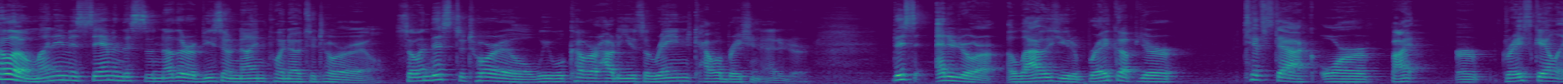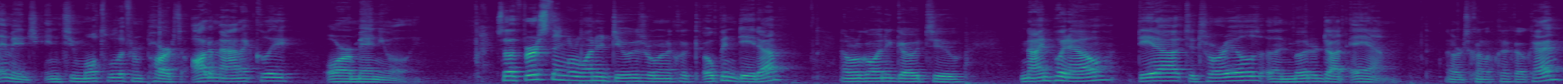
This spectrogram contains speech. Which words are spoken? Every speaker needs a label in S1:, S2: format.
S1: Hello, my name is Sam and this is another Avizo 9.0 tutorial. So in this tutorial, we will cover how to use a range calibration editor. This editor allows you to break up your TIFF stack or, by, or grayscale image into multiple different parts automatically or manually. So the first thing we're going to do is we're going to click Open Data and we're going to go to 9.0 Data Tutorials and then motor.am. And we're just going to click OK.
